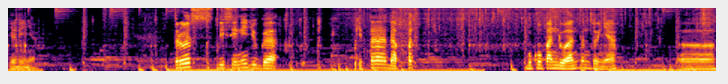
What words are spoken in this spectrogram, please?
jadinya. Terus di sini juga kita dapat buku panduan tentunya uh,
